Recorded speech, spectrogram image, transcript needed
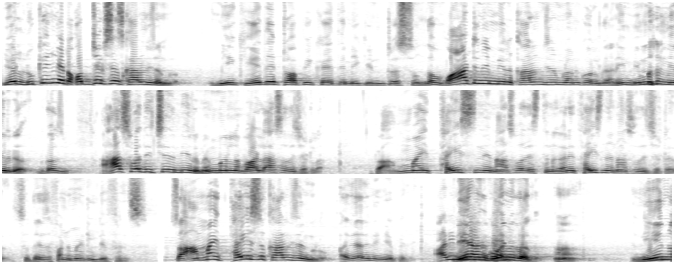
you are looking at objects yes కారణజన్ముడు మీకు ఏదే టాపిక్ అయితే మీకు ఇంట్రెస్ట్ ఉందో వాటిని మీరు కారణజన్ములు అనుకోవాలి కానీ మిమ్మల్ని మీరు కాదు. బికాజ్ ఆస్వాదించేది మీరు మిమ్మల్ని వాళ్ళు ఆస్వాదించట్లా. ఇప్పుడు అమ్మాయి థైస్ నేను ఆస్వాదిస్తాను కానీ థైస్ నేను ఆస్వాదించట్లేదు. So there is a fundamental difference so ఆ అమ్మాయి థైస్ కారణజన్ములు అది అది నేను చెప్పేది. నేను కాదు. నేను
